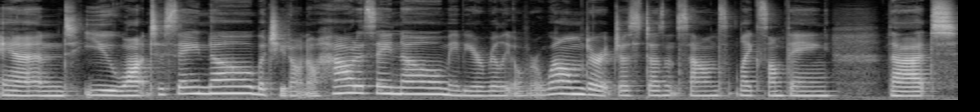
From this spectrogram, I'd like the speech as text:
and you want to say no, but you don't know how to say no. Maybe you're really overwhelmed or it just doesn't sound like something that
